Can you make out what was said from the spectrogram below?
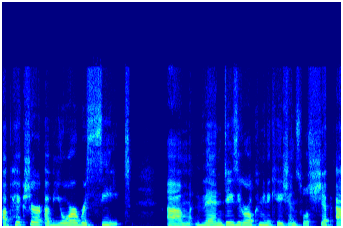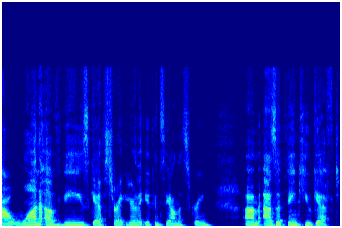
a picture of your receipt. Um, then Daisy Girl Communications will ship out one of these gifts right here that you can see on the screen um, as a thank you gift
